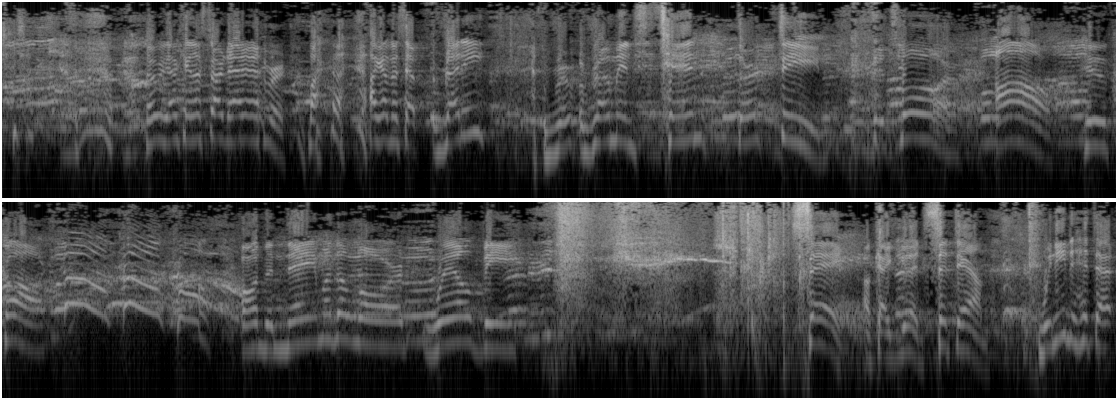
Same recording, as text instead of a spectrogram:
Okay, let's start that over. I got messed up. Ready? R- Romans 10 13. For all who call, call, call, call on the name of the Lord will be saved. Okay, good. Sit down. We need to hit that.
